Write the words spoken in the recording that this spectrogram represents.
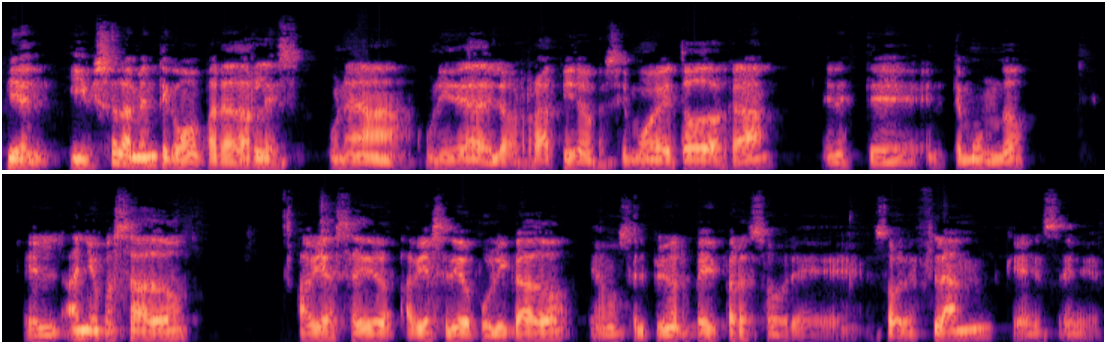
Bien, y solamente como para darles una, una idea de lo rápido que se mueve todo acá, en este, en este mundo. El año pasado había salido, había salido publicado, digamos, el primer paper sobre, sobre FLAN, que es eh,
